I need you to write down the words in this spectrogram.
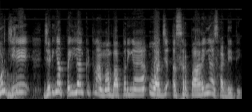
ਹੁਣ ਜੇ ਜਿਹੜੀਆਂ ਪਹਿਲਾਂ ਘਟਨਾਵਾਂ ਵਾਪਰੀਆਂ ਆ ਉਹ ਅੱਜ ਅਸਰ ਪਾ ਰਹੀਆਂ ਸਾਡੇ ਤੇ।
